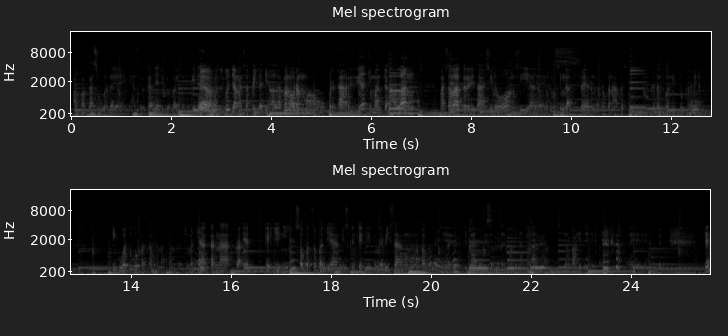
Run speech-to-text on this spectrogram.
apakah sumber daya yang dihasilkannya juga baik atau tidak Iya, maksud gue jangan sampai jadi halangan orang mau berkarir ya cuman kehalang masalah akreditasi doang sih ya. Yes. Menurut gue sih nggak fair, nggak tahu kenapa sih ketentuan itu kayak dibuat tuh gue nggak tahu kenapa. Cuman ya karena rakyat kayak gini, sobat-sobat ya miskin kayak gini nggak bisa ngomong apa-apa lah ya. Ya, kita hanya bisa menerima kenyataan yang pahit ini pak Iya, iya. Ya.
